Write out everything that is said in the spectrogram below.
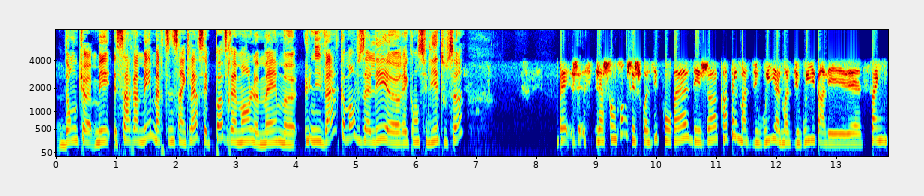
Donc, euh, mais Sarah May, Martine Sinclair, c'est pas vraiment le même euh, univers. Comment vous allez euh, réconcilier tout ça? Ben, je, la chanson que j'ai choisie pour elle, déjà, quand elle m'a dit oui, elle m'a dit oui dans les cinq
